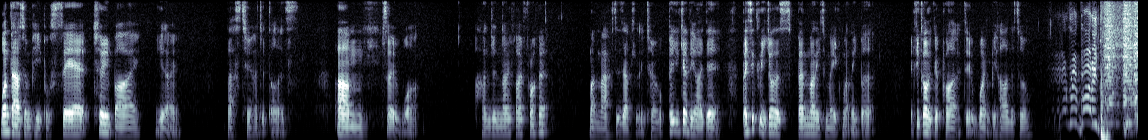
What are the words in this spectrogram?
1,000 people see it, 2 buy, you know, that's $200. Um, so what? 195 profit? My maths is absolutely terrible, but you get the idea basically you gotta spend money to make money, but if you got a good product, it won't be hard at all. Everybody.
